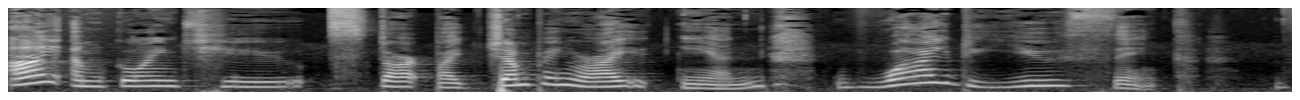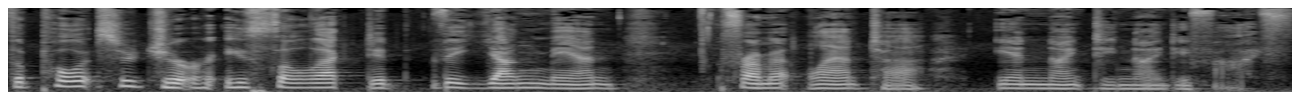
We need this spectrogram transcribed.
I am going to start by jumping right in. Why do you think the Pulitzer jury selected the young man from Atlanta in 1995?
